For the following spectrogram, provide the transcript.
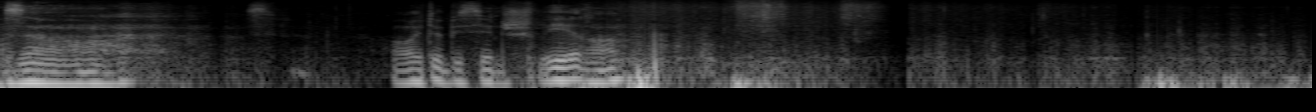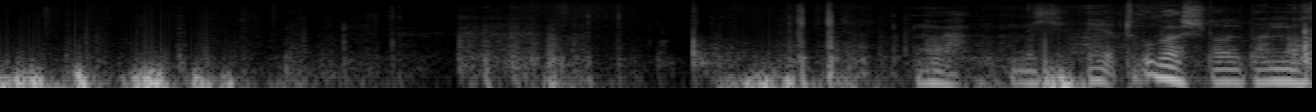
So, heute ein bisschen schwerer. Nicht hier drüber stolpern noch.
